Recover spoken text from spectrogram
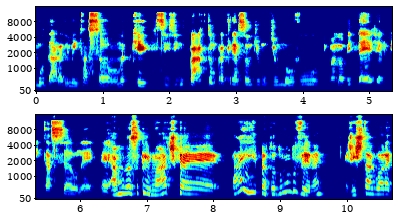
mudar a alimentação, né? Porque vocês impactam para a criação de um, de um novo de uma nova ideia de alimentação, né? É, a mudança climática é tá aí para todo mundo ver, né? A gente está agora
